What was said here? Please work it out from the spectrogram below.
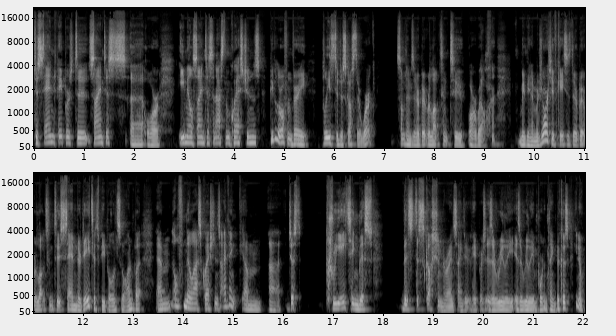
to send papers to scientists uh, or email scientists and ask them questions. People are often very pleased to discuss their work. Sometimes they're a bit reluctant to, or well, maybe in a majority of cases, they're a bit reluctant to send their data to people and so on. But um, often they'll ask questions. I think um, uh, just creating this this discussion around scientific papers is a really is a really important thing because you know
